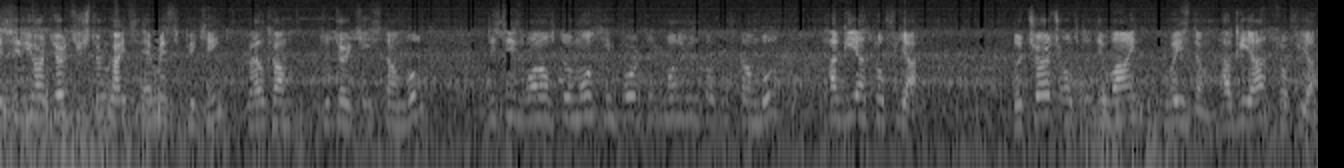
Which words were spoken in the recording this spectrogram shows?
This is your Turkish tour guide Emre speaking. Welcome to Turkey, Istanbul. This is one of the most important monuments of Istanbul, Hagia Sophia, the Church of the Divine Wisdom, Hagia Sophia.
